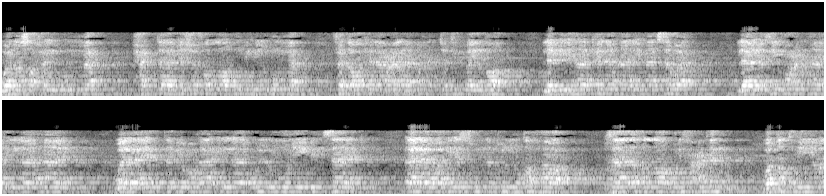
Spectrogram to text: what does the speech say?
ونصح الأمة حتى كشف الله به الغمة فتركنا على محجة بيضاء ليلها كنهارها سواء لا يزيغ عنها إلا هالك ولا يتبعها إلا كل منيب سالك ألا وهي السنة المطهرة. زادها الله رفعة وتطهيرا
